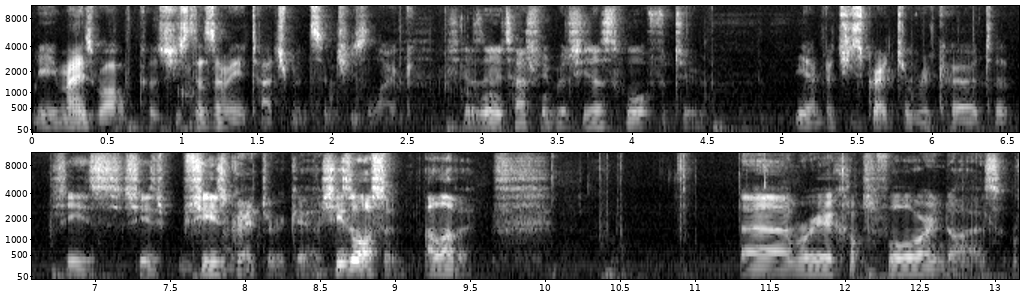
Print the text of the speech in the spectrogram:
you may as well because she doesn't have any attachments and she's like, She doesn't even touch me, but she does thwart for two. Yeah, but she's great to recur to. She's she's she's great to recur. She's awesome. I love her. Uh, Maria cops four and dies.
